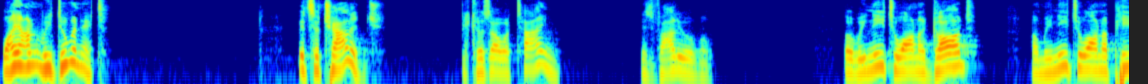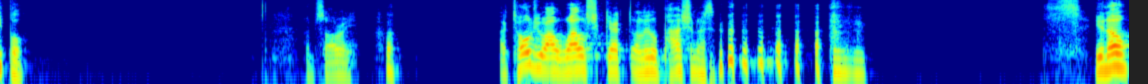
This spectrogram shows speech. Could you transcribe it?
Why aren't we doing it? It's a challenge because our time is valuable. But we need to honor God and we need to honor people. I'm sorry. I told you our Welsh get a little passionate. you know,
